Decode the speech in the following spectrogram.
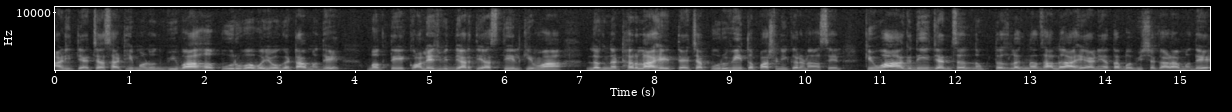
आणि त्याच्यासाठी म्हणून विवाहपूर्व वयोगटामध्ये मग ते कॉलेज विद्यार्थी असतील किंवा लग्न ठरलं आहे त्याच्या पूर्वी तपासणी करणं असेल किंवा अगदी ज्यांचं नुकतंच लग्न झालं आहे आणि आता भविष्य काळामध्ये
